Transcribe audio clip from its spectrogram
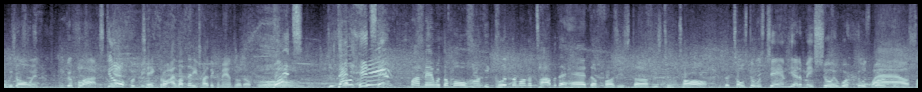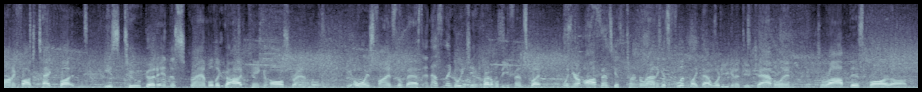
Where we going? Good blocks. Get off of me. Take throw. I love that he tried the command throw, though. what? Oh. That hits him? My man with the mohawk, he clipped him on the top of the head. The fuzzy stuff. He's too tall. The toaster was jammed. You had to make sure it, worked, it was Wow, Sonic Fox tech buttons. He's too good in the scramble, the god king of all scrambles. He always finds the best. And that's the thing, Goichi, incredible defense, but when your offense gets turned around and gets flipped like that, what are you going to do? Javelin, drop this Bardock.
